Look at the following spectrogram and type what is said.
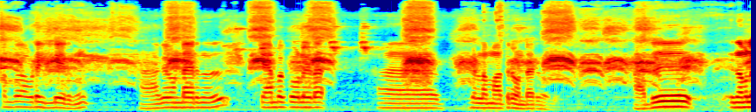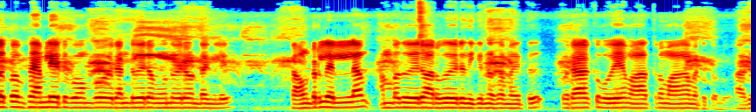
സംഭവം അവിടെ ഇല്ലായിരുന്നു. ആകെ ഉണ്ടായിരുന്നത് ക്യാമ്പ കോളയുടെ വെള്ളം മാത്രമേ ഉണ്ടായിരുന്നുള്ളൂ. അത് നമ്മളിപ്പം ഫാമിലി ആയിട്ട് പോകുമ്പോൾ രണ്ട് പേരോ മൂന്ന് പേരോ ഉണ്ടെങ്കിൽ കൗണ്ടറിലെല്ലാം അമ്പത് പേരും അറുപത് പേരും നിൽക്കുന്ന സമയത്ത് ഒരാൾക്ക് പോയേ മാത്രം വാങ്ങാൻ പറ്റത്തുള്ളൂ. അത്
